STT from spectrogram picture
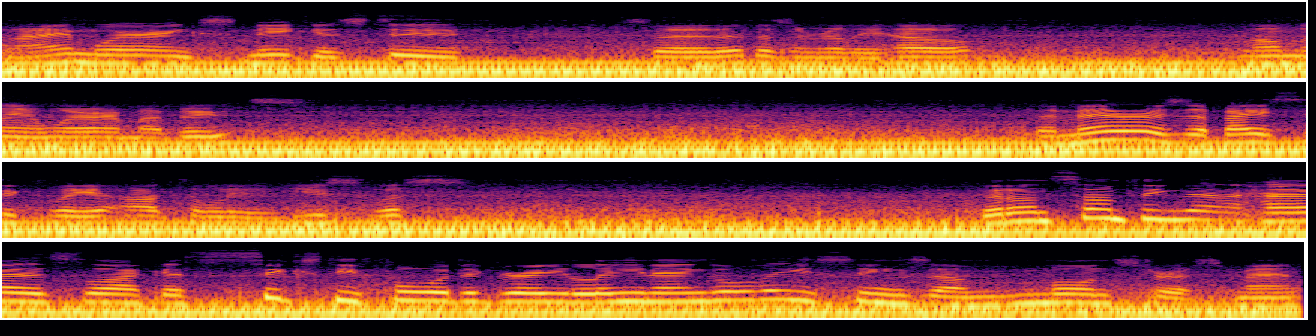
And I am wearing sneakers too, so that doesn't really help normally I'm wearing my boots. The mirrors are basically utterly useless. But on something that has like a 64 degree lean angle these things are monstrous man.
